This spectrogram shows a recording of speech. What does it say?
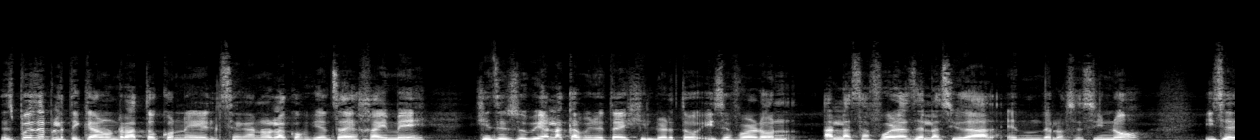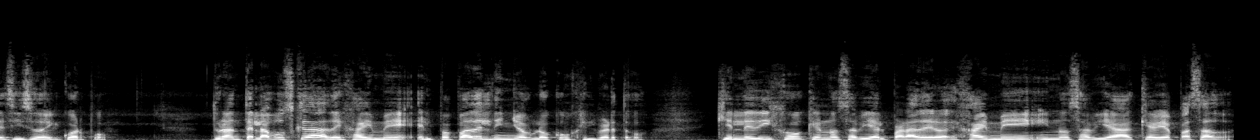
Después de platicar un rato con él, se ganó la confianza de Jaime, quien se subió a la camioneta de Gilberto y se fueron a las afueras de la ciudad en donde lo asesinó y se deshizo del cuerpo. Durante la búsqueda de Jaime, el papá del niño habló con Gilberto, quien le dijo que no sabía el paradero de Jaime y no sabía qué había pasado.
